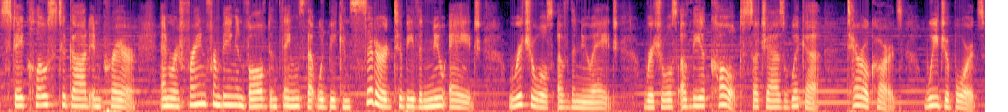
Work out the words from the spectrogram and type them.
stay close to God in prayer and refrain from being involved in things that would be considered to be the New Age, rituals of the New Age, rituals of the occult, such as Wicca, tarot cards, Ouija boards,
